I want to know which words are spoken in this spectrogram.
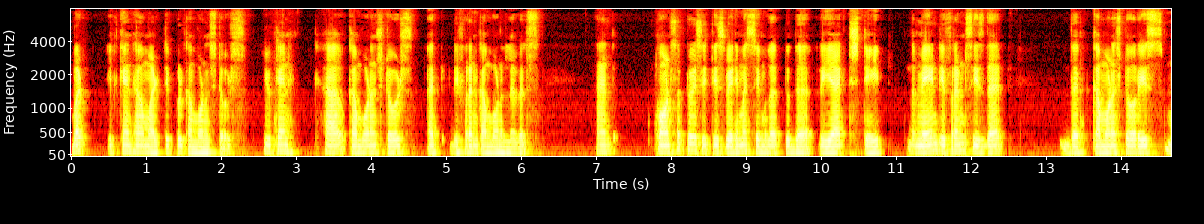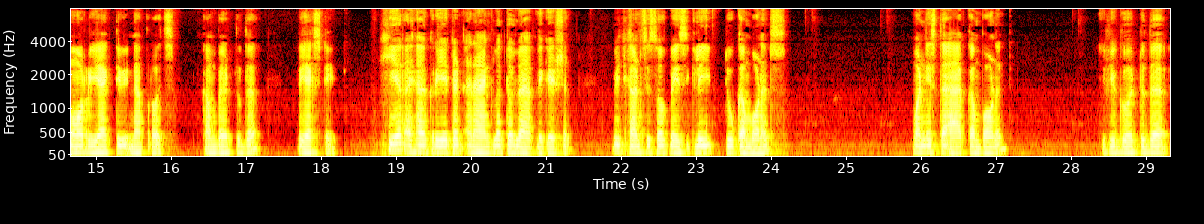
but it can have multiple component stores. You can have component stores at different component levels. And concept-wise, it is very much similar to the React state. The main difference is that the component store is more reactive in approach compared to the React state. Here I have created an Angular 12 application which consists of basically two components. One is the app component. If you go to the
